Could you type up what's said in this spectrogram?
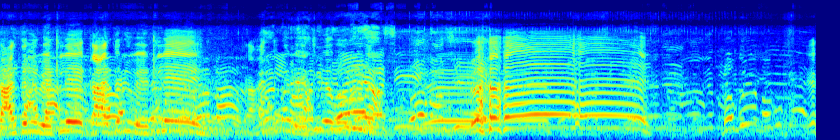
काहीतरी भेटले काहीतरी भेटले. काहीतरी भेटले बघ हे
